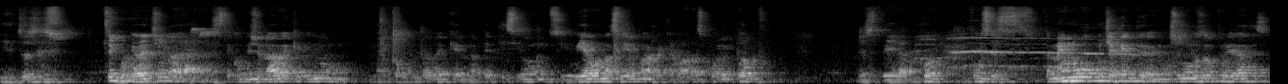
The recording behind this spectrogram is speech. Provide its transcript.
Y entonces, Sí, porque de hecho la este, comisionada que vino me comentó de que la petición, si hubiera unas firmas recabadas por el pueblo, este, era mejor. Entonces, también hubo mucha gente, nos fuimos las autoridades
